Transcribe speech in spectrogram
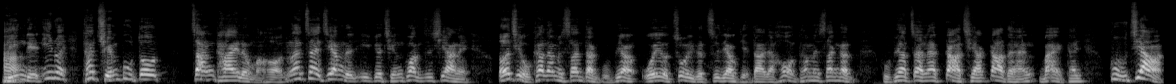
啊明年，因为它全部都张开了嘛，哈。那在这样的一个情况之下呢，而且我看他们三档股票，我有做一个资料给大家，后他们三个股票在那尬掐尬的还蛮开心，股价、啊、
